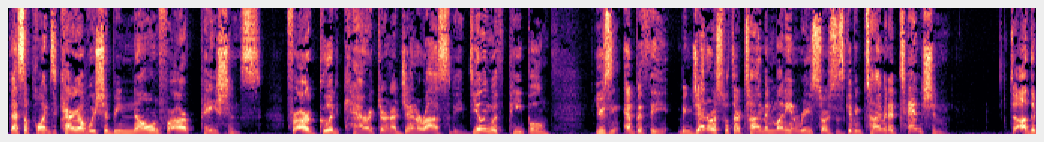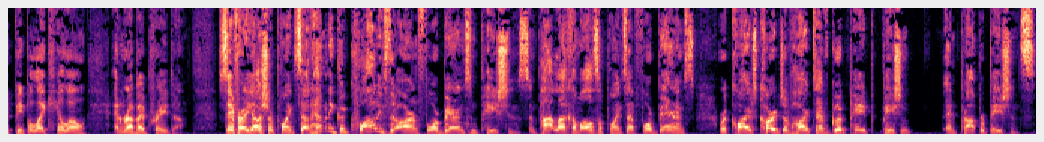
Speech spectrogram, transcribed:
That's the point to carry on. We should be known for our patience, for our good character and our generosity, dealing with people using empathy, being generous with our time and money and resources, giving time and attention to other people like Hillel and Rabbi Preda. Sefer Yashar points out how many good qualities there are in forbearance and patience. And Pat Lechem also points out forbearance requires courage of heart to have good pa- patient and proper patience.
